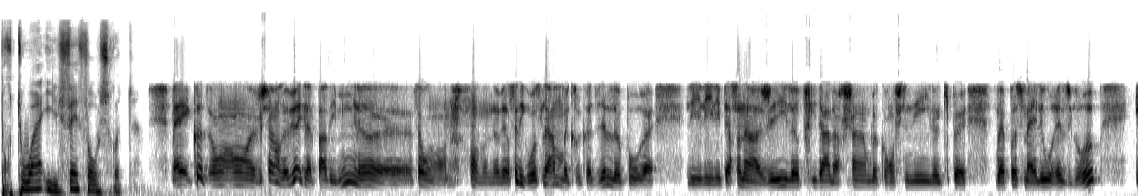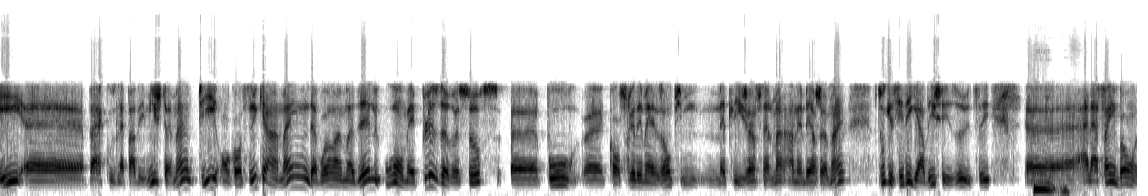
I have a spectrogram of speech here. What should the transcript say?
pour toi, il fait fausse route. Ben écoute, on, on, Richard, on l'a vu avec la pandémie, là, euh, on, on, a versé des grosses larmes de crocodile là, pour euh, les, les, les, personnes âgées là, pris dans leur chambre, là, confinées, là, qui ne pouvaient pas se mêler au reste du groupe. Et euh, ben, à cause de la pandémie, justement, puis on continue quand même d'avoir un modèle où on met plus de ressources euh, pour euh, construire des maisons puis mettre les gens finalement en hébergement, plutôt qu'essayer de les garder chez eux. Tu sais. à la fin, bon,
